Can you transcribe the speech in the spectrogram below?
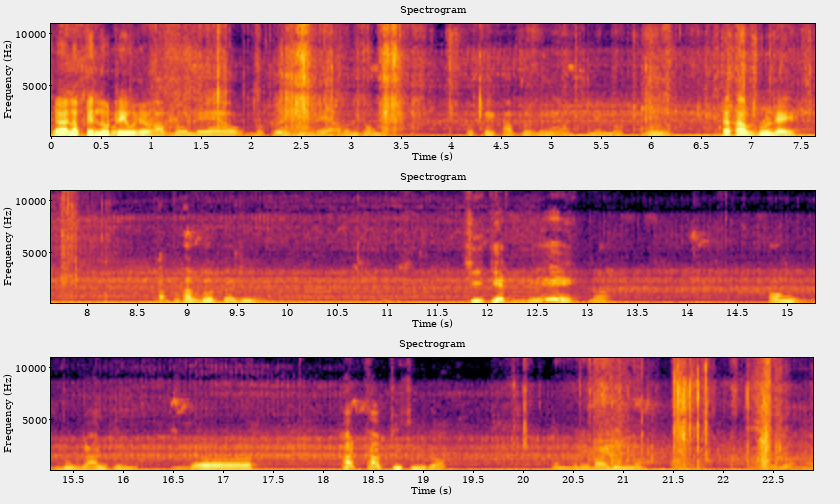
ถ้าเราเป็นรถเร็วเดียวขับโดนแล้วบ่เคยนี่แหละมันตรงก็เคยขับโดนแล้วแม่นบ่เออถ้าครับรุ่นใดครับทุกคขับนโดนกันอยู่ชี้เจ็ดเด้เนาะของลูกหลานขึ้นอ๋อฮัดขับซื่อๆดอก มันบ่ได้บายเด่นเนาะลองใหม่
